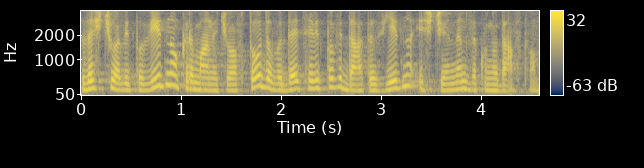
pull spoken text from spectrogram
За що відповідно керманичу авто доведеться відповідати згідно із чинним законодавством.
